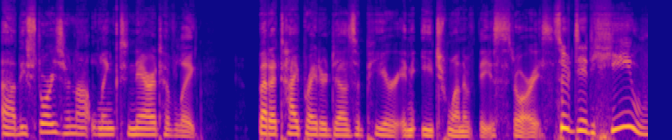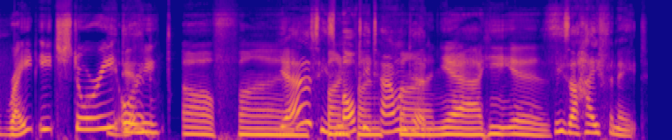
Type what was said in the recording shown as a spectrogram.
uh, these stories are not linked narratively, but a typewriter does appear in each one of these stories. So did he write each story He or he Oh fun. Yes, he's fun, fun, multi-talented. fun. Yeah, he is. He's a hyphenate.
